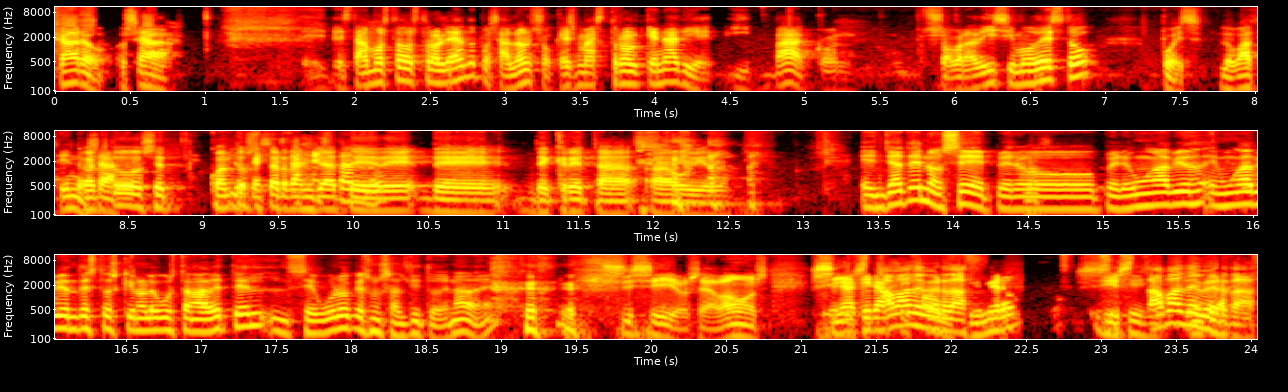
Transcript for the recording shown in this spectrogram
claro, o sea, estamos todos troleando, pues Alonso, que es más troll que nadie y va con sobradísimo de esto, pues lo va haciendo. ¿Cuánto, se, tarda en yate de, de, Creta a Oviedo? en yate no sé, pero, pero un avión, en un avión de estos que no le gustan a Vettel, seguro que es un saltito de nada, ¿eh? sí, sí, o sea, vamos. Si estaba de verdad. si estaba de verdad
